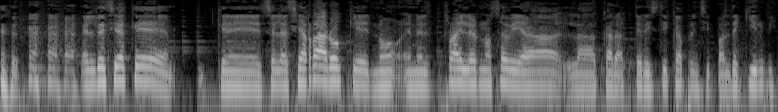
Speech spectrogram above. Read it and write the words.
él decía que, que se le hacía raro que no en el tráiler no se veía la característica principal de Kirby,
